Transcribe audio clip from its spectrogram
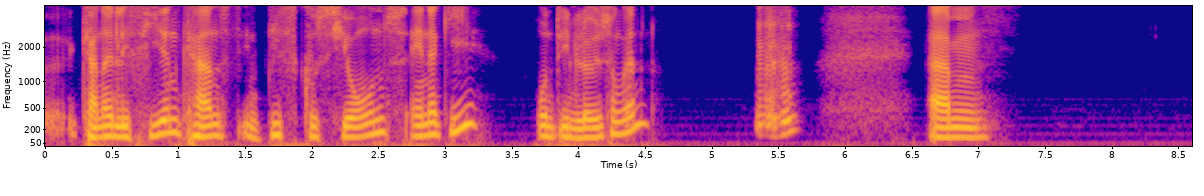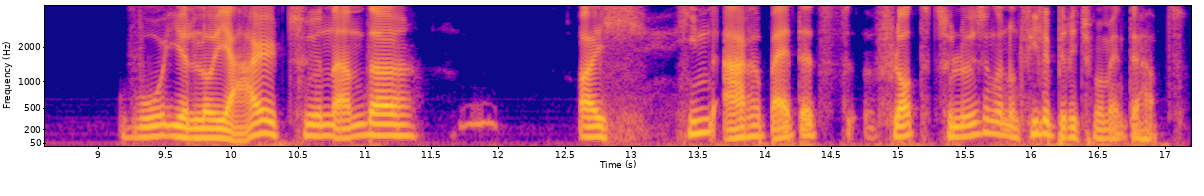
äh, kanalisieren kannst in Diskussionsenergie und in Lösungen. Mhm. ähm, wo ihr loyal zueinander euch hinarbeitet, flott zu Lösungen und viele Bridge-Momente habt.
